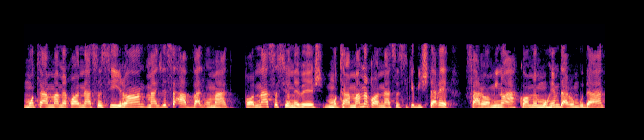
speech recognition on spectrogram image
متمم قانون اساسی ایران مجلس اول اومد. قانون اساسی رو نوشت. متمم قانون اساسی که بیشتر فرامین و احکام مهم در اون بودن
